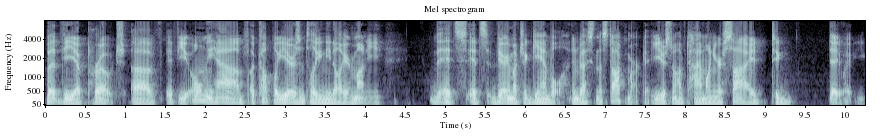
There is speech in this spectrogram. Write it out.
But the approach of if you only have a couple years until you need all your money, it's it's very much a gamble investing in the stock market. You just don't have time on your side to. You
